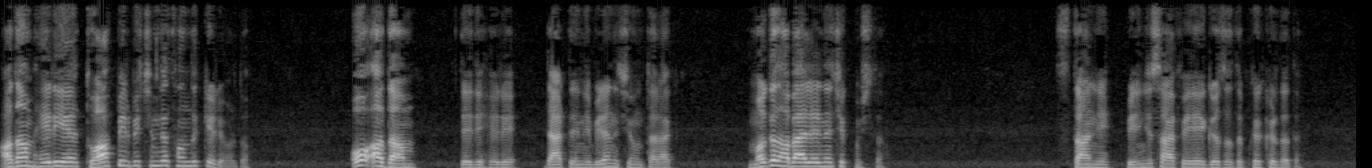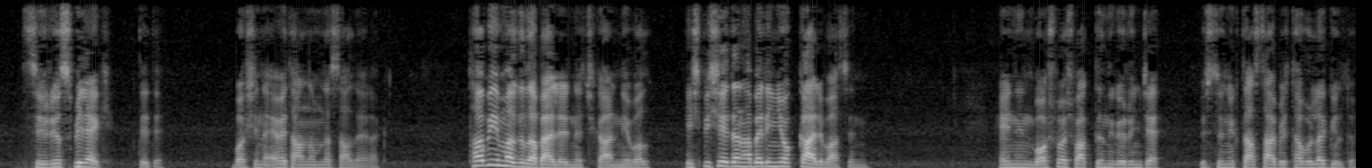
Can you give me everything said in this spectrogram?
Adam Harry'e tuhaf bir biçimde tanıdık geliyordu. O adam, dedi Harry dertlerini bir an için unutarak, Muggle haberlerine çıkmıştı. Stanley birinci sayfaya göz atıp kıkırdadı. Sirius Black, dedi. Başını evet anlamında sallayarak. Tabii Muggle haberlerine çıkar Neville. Hiçbir şeyden haberin yok galiba senin. Harry'nin boş boş baktığını görünce üstünlük taslar bir tavırla güldü.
